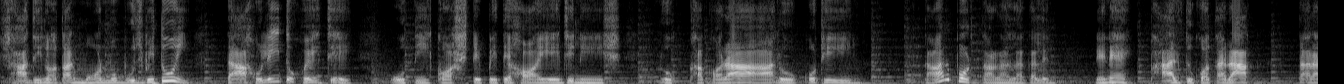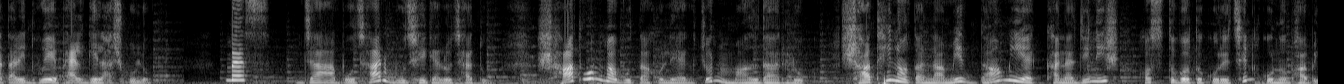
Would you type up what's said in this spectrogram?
স্বাধীনতার মর্ম বুঝবি তুই? তাহলেই তো হয়েছে। অতি কষ্টে পেতে হয় এ জিনিস। রক্ষা করা আরও কঠিন। তারপর তারা লাগালেন, নে নে, ফালতু কথা রাখ। তাড়াতাড়ি ধুয়ে ফেল গেলাসগুলো। ব্যাস, যা বোঝার বুঝে গেল ছাতু। সাধনবাবু তাহলে একজন মালদার লোক। স্বাধীনতা নামে দামি একখানা জিনিস হস্তগত করেছেন কোনোভাবে।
